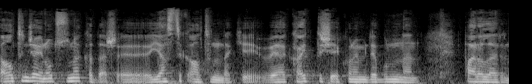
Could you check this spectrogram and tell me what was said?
6. ayın 30'una kadar e, yastık altındaki veya kayıt dışı ekonomide bulunan paralarını,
